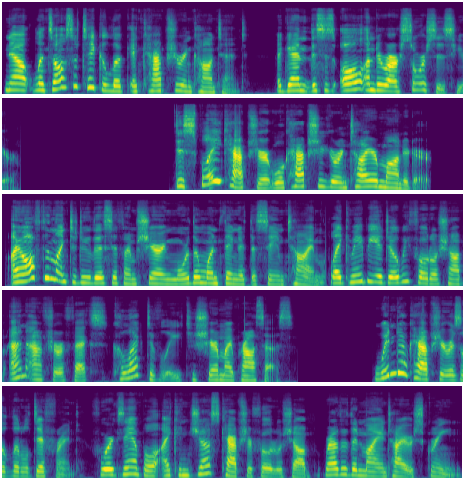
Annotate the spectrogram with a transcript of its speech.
Now, let's also take a look at capturing content. Again, this is all under our sources here. Display capture will capture your entire monitor. I often like to do this if I'm sharing more than one thing at the same time, like maybe Adobe Photoshop and After Effects collectively to share my process. Window capture is a little different. For example, I can just capture Photoshop rather than my entire screen.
